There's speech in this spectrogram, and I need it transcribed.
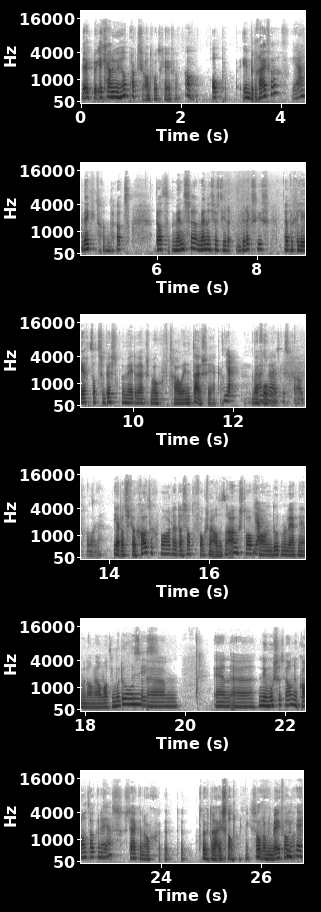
ja, ik, ik ga nu een heel praktisch antwoord geven. Oh, Op, in bedrijven ja? denk ik dan dat, dat mensen, managers, dire- directies, hebben geleerd dat ze best op hun medewerkers mogen vertrouwen in het thuiswerken. Ja. Bijvoorbeeld. Thuiswerk is groot geworden. Ja, dat is veel groter geworden. Daar zat volgens mij altijd een angst op. Ja. Van, doet mijn werknemer dan wel wat hij moet doen? Precies. Ehm, en eh, nu moest het wel, nu kan het ook ineens. Sterker nog, het, het terugdraaien zal nog niet, zal nog niet meevallen. Nee.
